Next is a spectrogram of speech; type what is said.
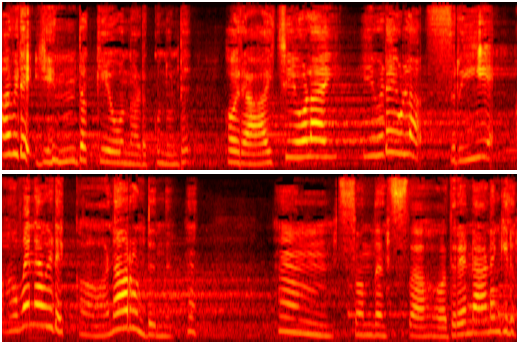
അവിടെ എന്തൊക്കെയോ നടക്കുന്നുണ്ട്. ഒരാഴ്ചയോളായി ഇവിടെയുള്ള സ്ത്രീയെ അവൻ അവിടെ കാണാറുണ്ടെന്ന്. സ്വന്തം സഹോദരനാണെങ്കിലും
